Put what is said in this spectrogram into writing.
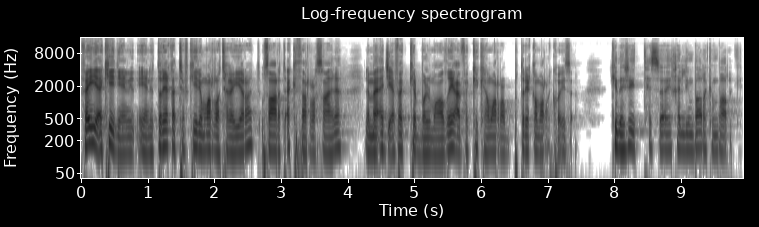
فهي أكيد يعني يعني طريقة تفكيري مرة تغيرت وصارت أكثر رصانه لما أجي أفكر بالمواضيع أفككها مرة بطريقة مرة كويسة. كذا شيء تحسه يخلي مبارك مبارك.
